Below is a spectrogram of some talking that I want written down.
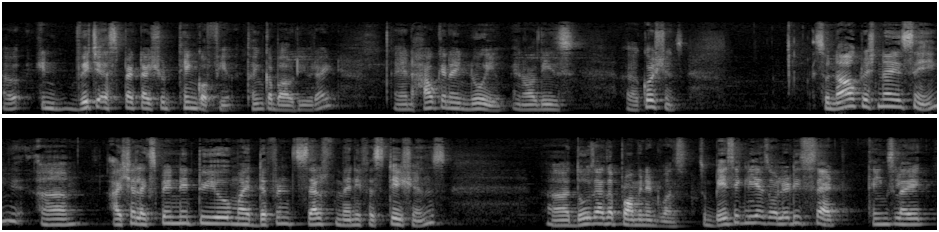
Uh, in which aspect I should think of you, think about you, right? And how can I know you? And all these uh, questions. So now Krishna is saying, um, I shall explain it to you my different self manifestations. Uh, those are the prominent ones. So basically, has already said things like,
